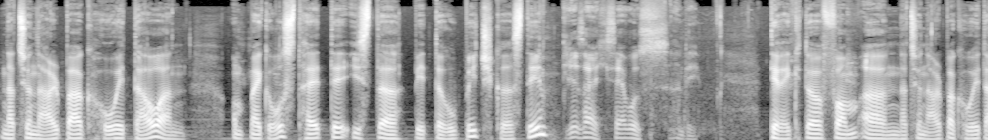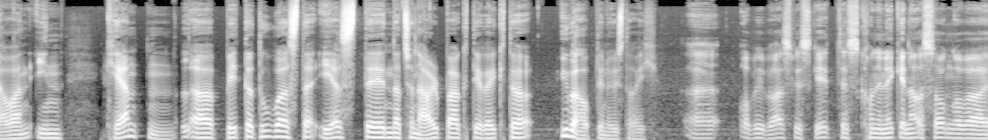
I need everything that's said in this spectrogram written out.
Nationalpark Hohe Tauern. Und mein Gast heute ist der Peter Rupic, grüß dich, Grüß euch, Servus, Andi. Direktor vom äh, Nationalpark Hohe Tauern in Kärnten. Äh, Peter, du warst der erste Nationalparkdirektor überhaupt in Österreich. Äh, ob ich weiß, wie es geht, das kann ich nicht genau sagen, aber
